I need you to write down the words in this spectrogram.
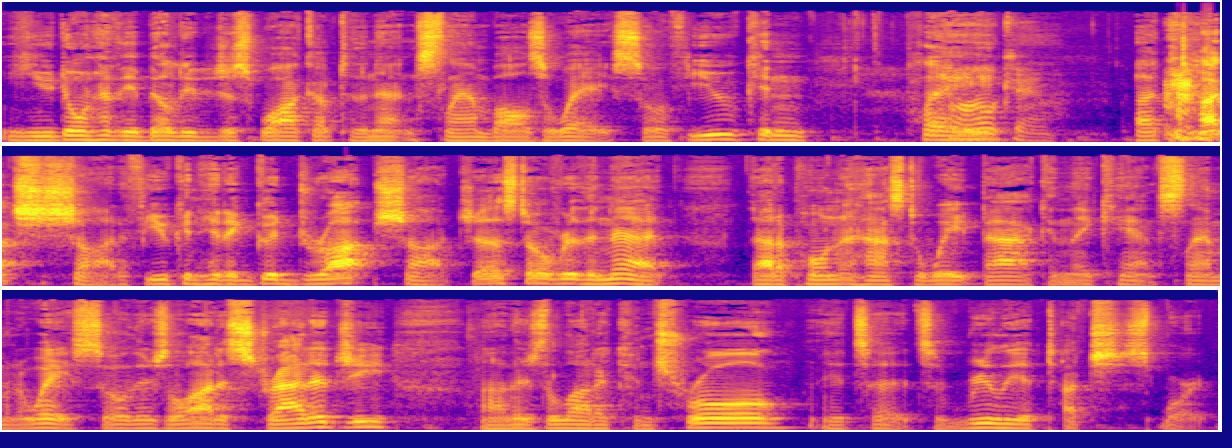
you don't have the ability to just walk up to the net and slam balls away. So if you can play Oh, okay. A touch shot, if you can hit a good drop shot just over the net, that opponent has to wait back and they can't slam it away. So there's a lot of strategy. Uh, there's a lot of control. It's a it's a really a touch sport.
